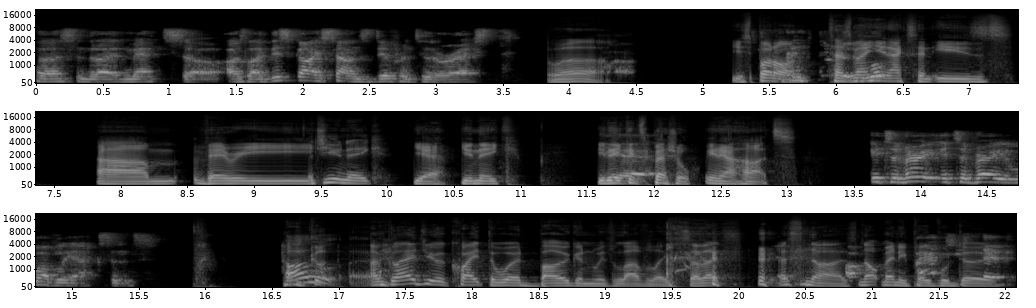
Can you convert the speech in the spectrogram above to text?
person that I had met. So I was like, this guy sounds different to the rest. Wow. You're spot on. Tasmanian look- accent is um, very, It's unique. yeah, unique. Unique and special in our hearts. It's a very it's a very lovely accent. I'm, I'll- gl- I'm glad you equate the word bogan with lovely. So that's that's nice. Not many people actually do. said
